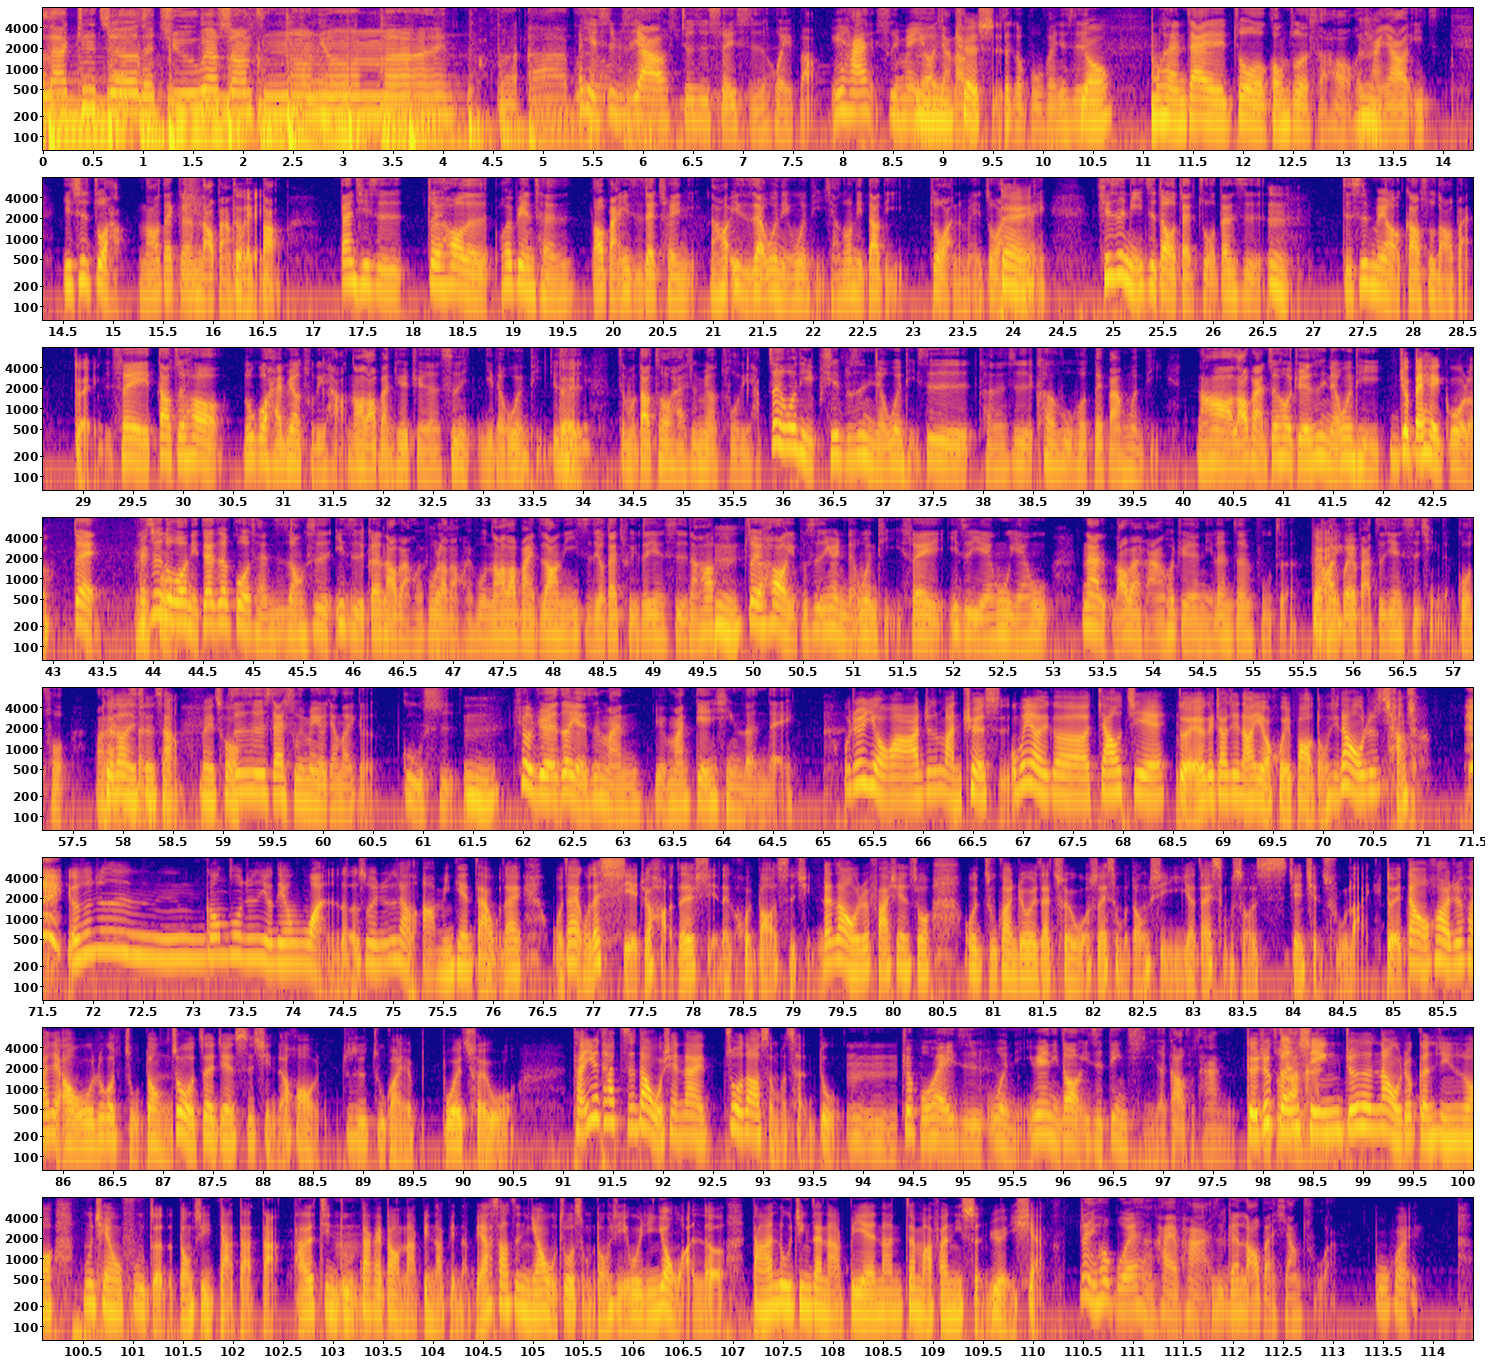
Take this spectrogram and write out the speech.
I can tell that you have something on your mind. 而且是不是要就是随时回报？因为他书里面也有讲到，确实。这个部分就是有。我们可能在做工作的时候会想要一一次做好，然后再跟老板汇报。但其实最后的会变成老板一直在催你，然后一直在问你问题，想说你到底做完了没？做完了没？其实你一直都有在做，但是嗯，只是没有告诉老板。对，所以到最后如果还没有处理好，然后老板就会觉得是你的问题，就是怎么到最后还是没有处理好。这个问题其实不是你的问题，是可能是客户或对方问题。然后老板最后觉得是你的问题，你就背黑锅了。对，可是如果你在这过程之中是一直跟老板回复，老板回复，然后老板也知道你一直有在处理这件事，然后最后也不是因为你的问题，所以一直延误延误，那老板反而会觉得你认真负责，然后也不会把这件事情的过错。推到你身上，没错，这是在书里面有讲到一个故事，嗯，其实我觉得这也是蛮也蛮点醒人的，我觉得有啊，就是蛮确实。我们有一个交接，对，有一个交接，然后也有回报的东西，但我就是常常 有时候就是工作就是有点晚了，所以就是想啊，明天再我再我再我再写就好了，再写那个汇报的事情。但这样我就发现说，我主管就会在催我说，哎，什么东西要在什么时候时间前出来？对，但我后来就发现哦，我如果主动做这件事情的话，就是主管也不会催我。他因为他知道我现在做到什么程度，嗯嗯，就不会一直问你，因为你都有一直定期的告诉他你，对，就更新，就是那我就更新说，目前我负责的东西哒哒哒，他的进度大概到哪边哪边哪边啊？上次你要我做什么东西，我已经用完了，档案路径在哪边？那你再麻烦你审阅一下。那你会不会很害怕，就是跟老板相处啊？不会，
